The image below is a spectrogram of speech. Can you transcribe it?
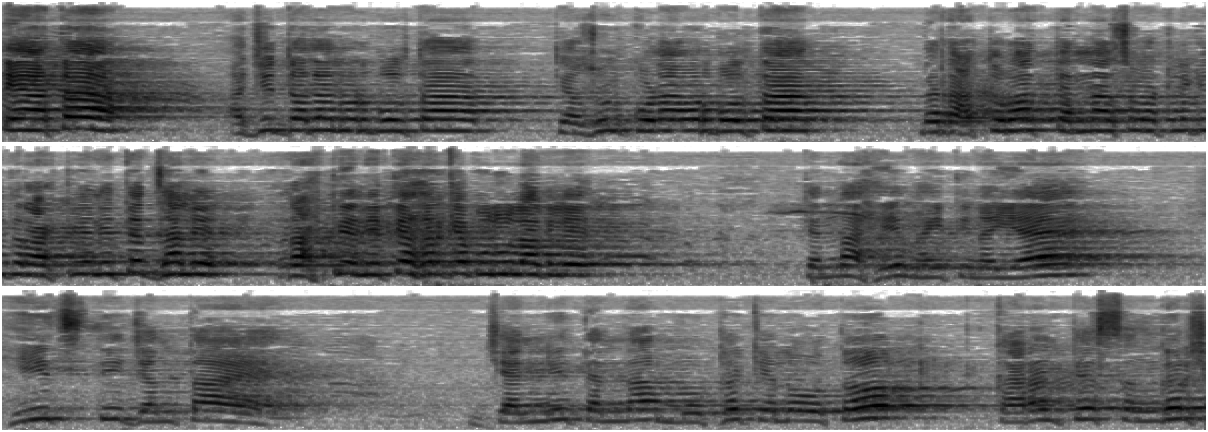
ते आता अजितदादांवर बोलतात ते अजून कोणावर बोलतात? रातोरात त्यांना असं वाटलं की ते राष्ट्रीय नेतेच झाले. राष्ट्रीय नेत्यासारखे बोलू लागले. त्यांना हे माहिती नाही आहे हीच ती जनता आहे. ज्यांनी त्यांना मोठं केलं होतं कारण ते संघर्ष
